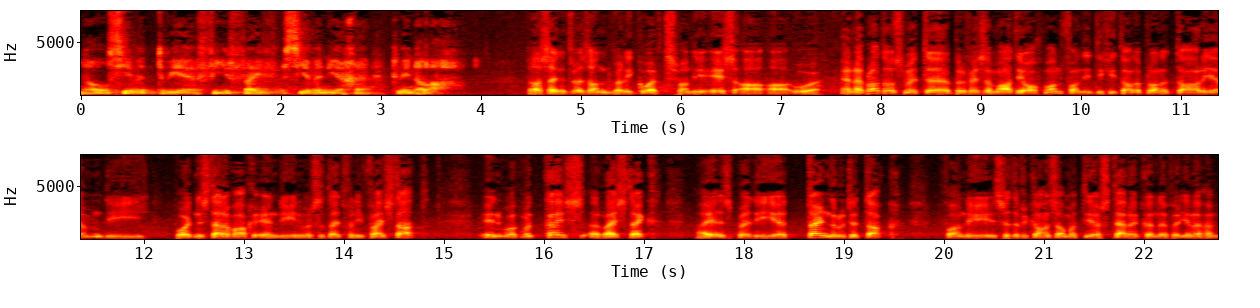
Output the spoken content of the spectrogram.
0724579208. Daar sê dit was dan Willie Koorts van die SAAO. En nou praat ons met uh, professor Mati Hofman van die Digitale Planetarium, die Boden Sterrewag en die Universiteit van die Vrystaat en ook met Kees Reistek. Hy is by die uh, tuinroete tak van die Suid-Afrikaanse Amateur Sterrekunde Vereniging.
